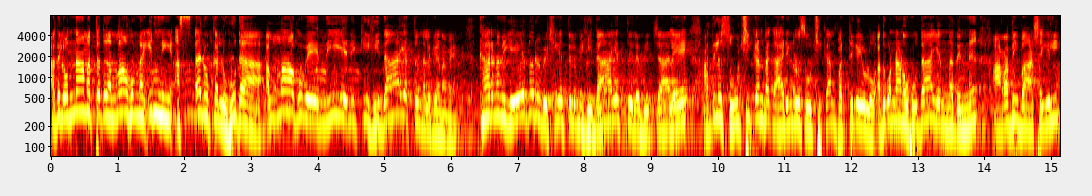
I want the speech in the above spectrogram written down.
അതിൽ ഒന്നാമത്തത് അള്ളാഹുമ്മ ഇന്നി അസ്അലുക്കൽ ഹുദാ. അള്ളാഹുവേ നീ എനിക്ക് ഹിദായത്ത് നൽകണമേ. കാരണം ഏതൊരു വിഷയത്തിലും ഹിദായത്ത് ലഭിച്ചാലേ അതിൽ സൂക്ഷിക്കേണ്ട കാര്യങ്ങൾ സൂക്ഷിക്കാൻ പറ്റുകയുള്ളൂ. അതുകൊണ്ടാണ് ഹുദ എന്നതിന് അറബി ഭാഷയിൽ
